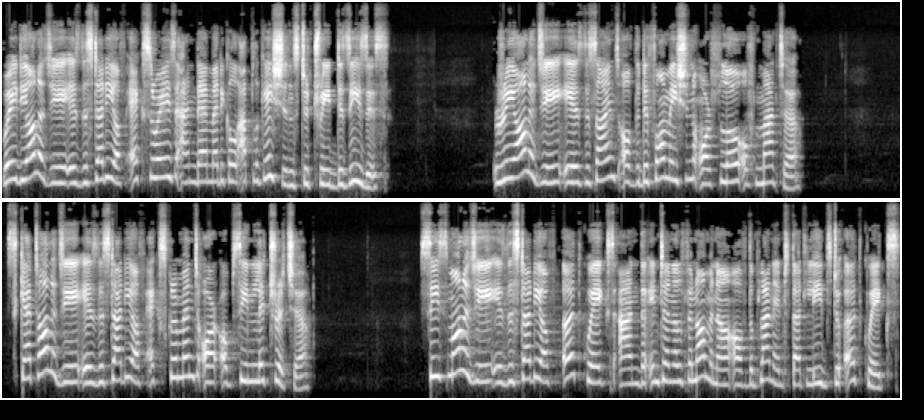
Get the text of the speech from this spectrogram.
Radiology is the study of X-rays and their medical applications to treat diseases. Rheology is the science of the deformation or flow of matter. Scatology is the study of excrement or obscene literature. Seismology is the study of earthquakes and the internal phenomena of the planet that leads to earthquakes.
